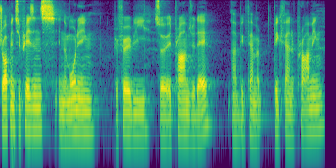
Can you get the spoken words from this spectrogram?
drop into presence in the morning, preferably, so it primes your day. I'm a big fan of, big fan of priming.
